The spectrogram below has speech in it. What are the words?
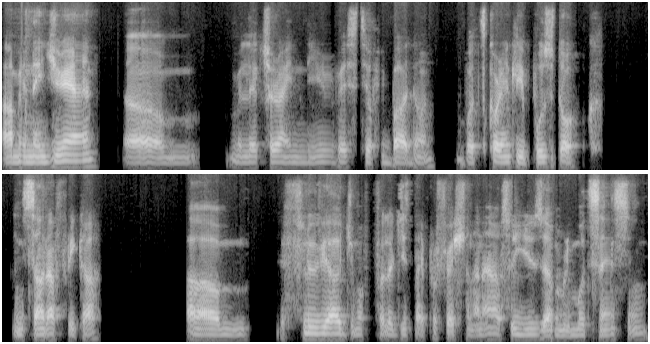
I'm a Nigerian. Um, I'm a lecturer in the University of Ibadan but currently a postdoc in South Africa. Um, a fluvial geomorphologist by profession, and I also use um, remote sensing.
